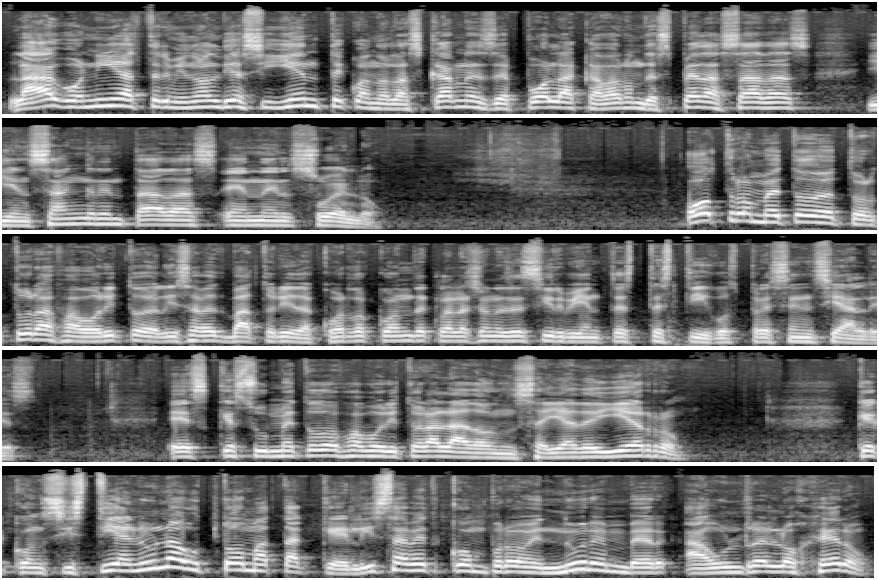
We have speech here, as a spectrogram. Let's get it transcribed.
La agonía terminó al día siguiente cuando las carnes de Pola acabaron despedazadas y ensangrentadas en el suelo. Otro método de tortura favorito de Elizabeth Bathory, de acuerdo con declaraciones de sirvientes testigos presenciales, es que su método favorito era la doncella de hierro, que consistía en un autómata que Elizabeth compró en Nuremberg a un relojero,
